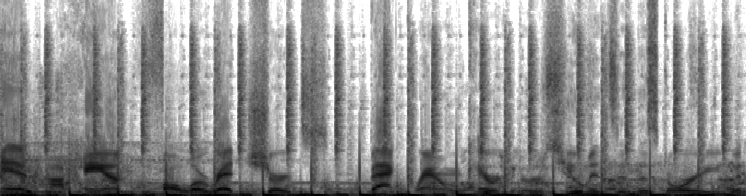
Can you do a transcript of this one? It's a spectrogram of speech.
and a handful of red shirts, background characters, humans in the story with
